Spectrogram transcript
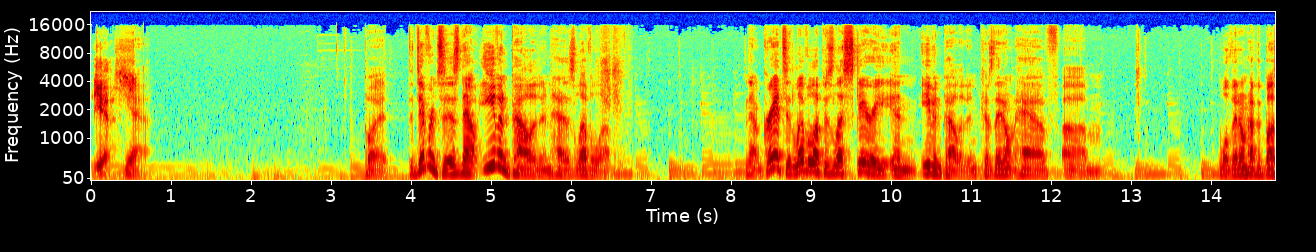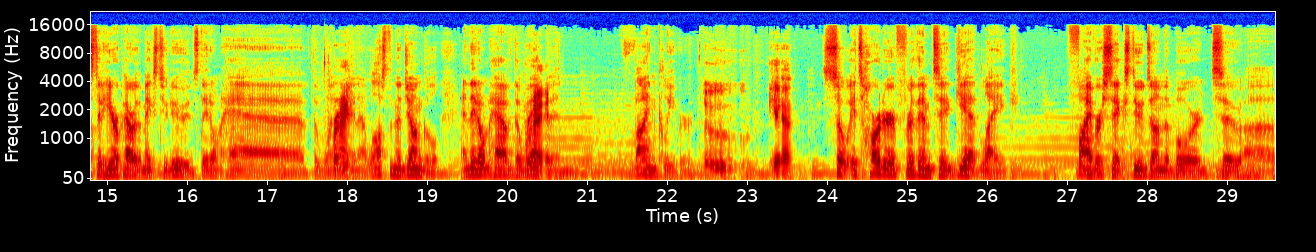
Yes. Yeah. But the difference is now even Paladin has level up. Now, granted, level up is less scary in even Paladin because they don't have, um, well, they don't have the busted hero power that makes two dudes. They don't have the one Right. mana lost in the jungle, and they don't have the Right. weapon Vine Cleaver. Ooh. Yeah. So it's harder for them to get like five or six dudes on the board to uh,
